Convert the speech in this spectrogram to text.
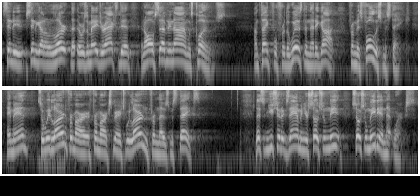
Cindy, Cindy got an alert that there was a major accident and all 79 was closed. I'm thankful for the wisdom that he got from his foolish mistake. Amen. So we learn from our from our experience. We learn from those mistakes. Listen, you should examine your social social media networks.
